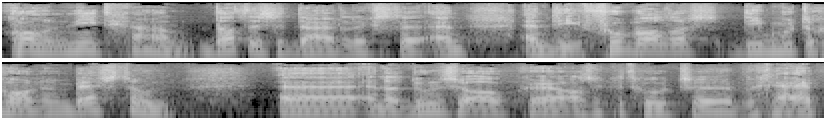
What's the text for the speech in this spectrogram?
gewoon niet gaan. Dat is het duidelijkste. En, en die voetballers, die moeten gewoon hun best doen. Eh, en dat doen ze ook, eh, als ik het goed eh, begrijp.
